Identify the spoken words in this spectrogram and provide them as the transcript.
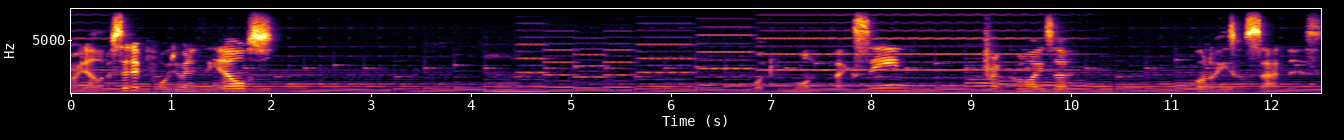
Right, now that I've said it, before we do anything else. Hmm. What do we want? Vaccine? Tranquilizer? Oh no, he's got sadness.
